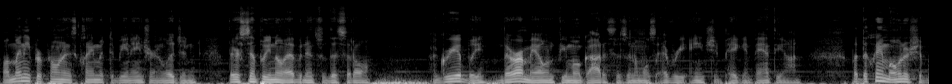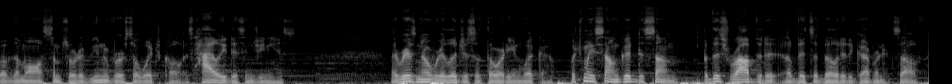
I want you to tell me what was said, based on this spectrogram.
While many proponents claim it to be an ancient religion, there is simply no evidence of this at all. Agreeably, there are male and female goddesses in almost every ancient pagan pantheon, but to claim ownership of them all as some sort of universal witch cult is highly disingenuous. There is no religious authority in Wicca, which may sound good to some, but this robs it of its ability to govern itself.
